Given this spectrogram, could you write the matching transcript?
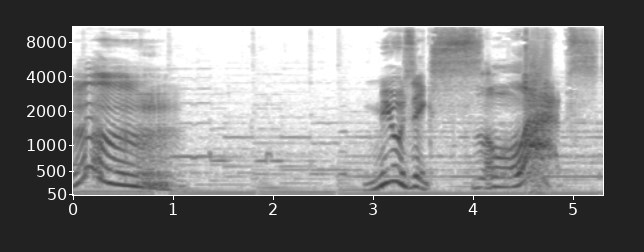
Mmm! Music slaps!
